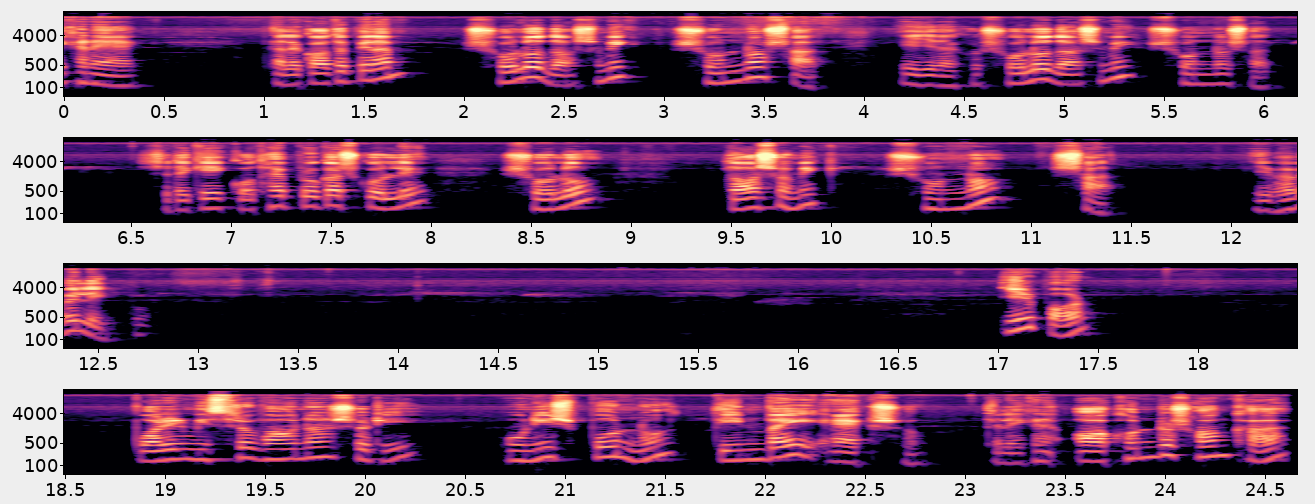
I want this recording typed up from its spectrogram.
এখানে এক। তাহলে কত পেলাম? ষোলো দশমিক শূন্য সাত। এই যে দেখো, ষোলো দশমিক শূন্য সাত। সেটাকে কোথায় প্রকাশ করলে? ষোলো দশমিক শূন্য সাত। এভাবে লিখব। এরপর পরের মিশ্র ভগ্নাংশটি উনিশ পূর্ণ তিন বাই একশো। তাহলে এখানে অখণ্ড সংখ্যা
